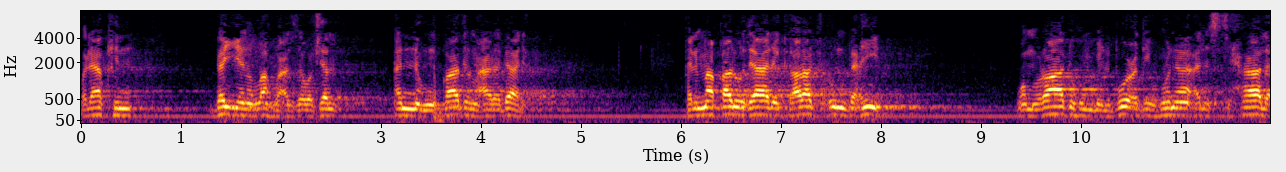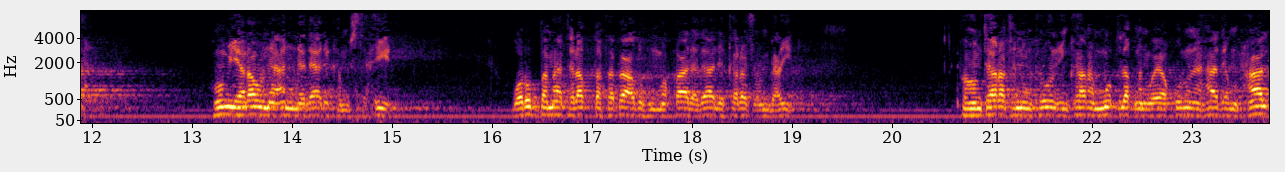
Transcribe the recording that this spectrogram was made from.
ولكن بين الله عز وجل أنه قادر على ذلك. فلما قالوا ذلك رجع بعيد ومرادهم بالبعد هنا الاستحالة هم يرون أن ذلك مستحيل. وربما تلطف بعضهم وقال ذلك رجع بعيد. فهم تارة ينكرون إنكارا مطلقا ويقولون هذا محال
